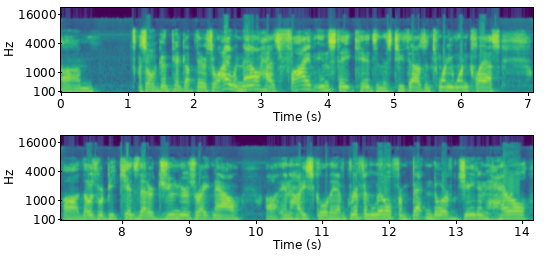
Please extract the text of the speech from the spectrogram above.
Um, so a good pickup there. So Iowa now has five in-state kids in this 2021 class. Uh, those would be kids that are juniors right now uh, in high school. They have Griffin Liddle from Bettendorf, Jaden Harrell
